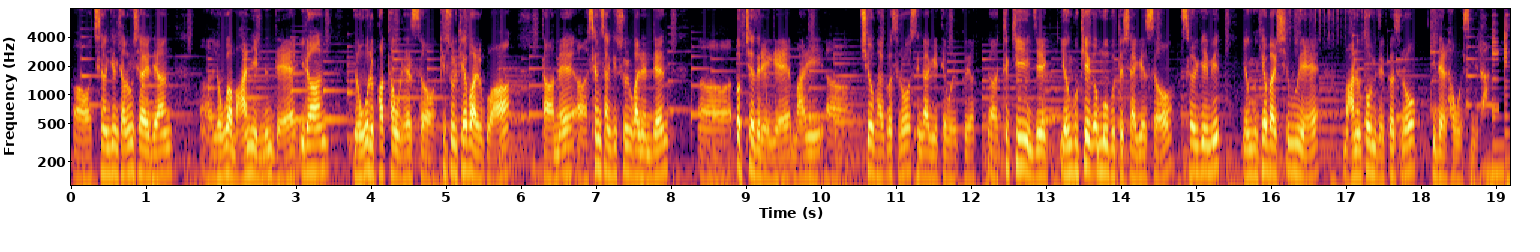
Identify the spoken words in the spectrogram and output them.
어, 친환경 자동차에 대한 어, 요구가 많이 있는데 이러한 요구를 바탕으로 해서 기술 개발과 다음에 어, 생산 기술 관련된 어, 업체들에게 많이 어, 취업할 것으로 생각이 되고 있고요. 어, 특히 이제 연구 기획 업무부터 시작해서 설계 및 연구 개발 실무에 많은 도움이 될 것으로 기대를 하고 있습니다.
